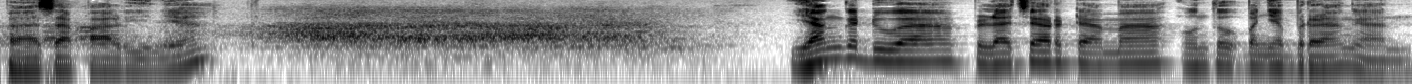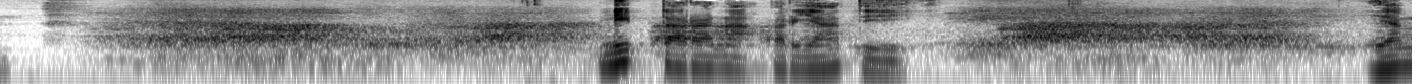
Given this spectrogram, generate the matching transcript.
Bahasa palinya. Yang kedua, belajar dhamma untuk penyeberangan. Nitarana pariyati. Yang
